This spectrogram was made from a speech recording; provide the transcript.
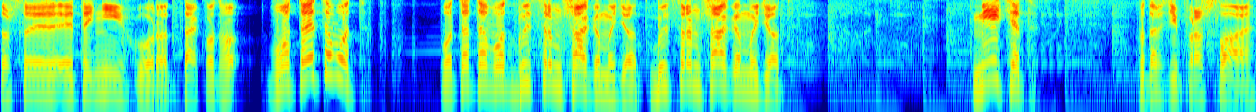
то, что это не их город. Так, вот, вот это вот, вот это вот быстрым шагом идет. Быстрым шагом идет. Метит. Подожди, прошла.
